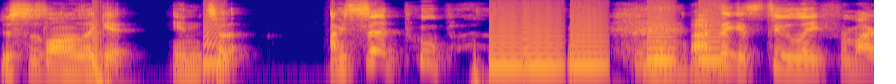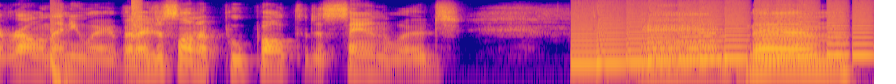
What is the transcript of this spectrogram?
Just as long as I get into... I said poop! I think it's too late for my round anyway, but I just want to poop out to the sandwich. And then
